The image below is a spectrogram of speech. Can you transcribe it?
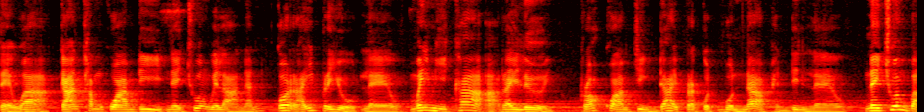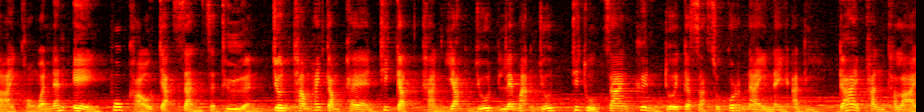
แต่ว่าการทำความดีในช่วงเวลานั้นก็ไร้ประโยชน์แล้ว ไม่มีค่าอะไรเลย เพราะความจริงได้ปรากฏบนหน้าแผ่นดินแล้ว ในช่วงบ่ายของวันนั้นเองภูเขาจะสั่นสะเทือน จนทำให้กำแพงที่กัดขันยักษ์ยุทธและมะยุทธที่ถูกสร้างขึ้นโดยกษัตริย์สุกรนัยในอดีต ได้พันทลาย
